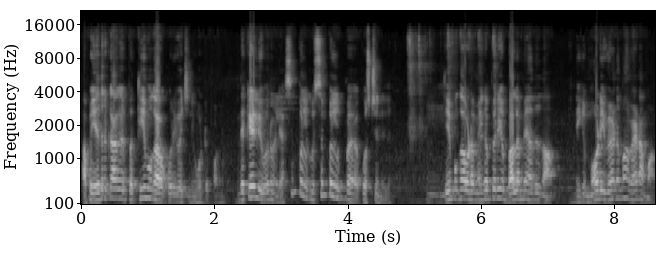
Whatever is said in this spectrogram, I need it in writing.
அப்போ எதற்காக இப்போ திமுகவை குறி வச்சு நீ ஓட்டு போடணும்? இந்த கேள்வி வரும் இல்லையா? சிம்பிள் சிம்பிள் கொஸ்டின் இது. திமுகவோட மிகப்பெரிய பலமே அதுதான். இன்னைக்கு மோடி வேணுமா வேணாமா?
